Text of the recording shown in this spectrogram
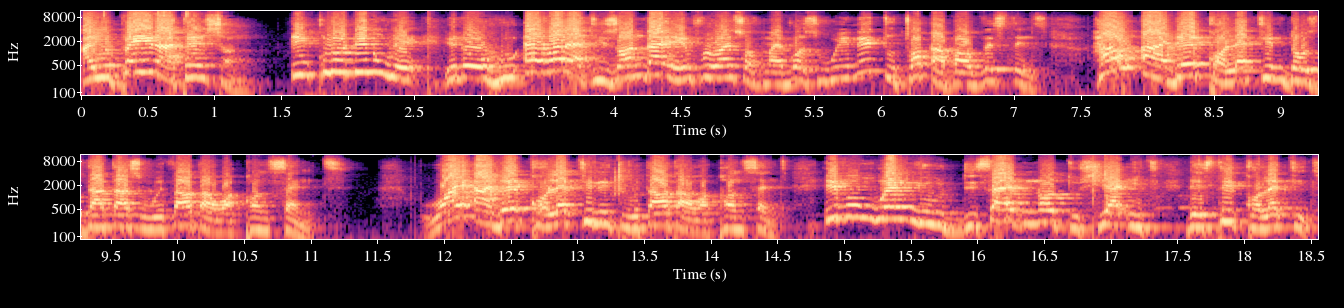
are you paying attention? Including with you know whoever that is under influence of my voice we need to talk about these things. How are they collecting those data without our consent? Why are they collecting it without our consent? Even when you decide not to share it they still collect it.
